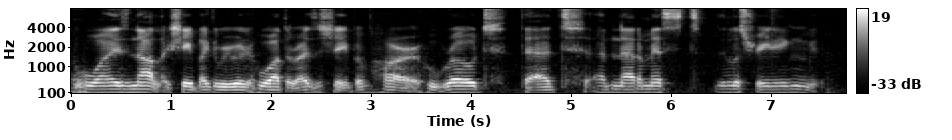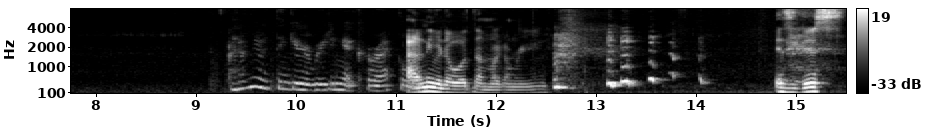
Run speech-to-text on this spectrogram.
why is not like shaped like the reader who authorized the shape of heart? Who wrote that anatomist illustrating? I don't even think you're reading it correctly. I don't even know what the fuck I'm reading. is this?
